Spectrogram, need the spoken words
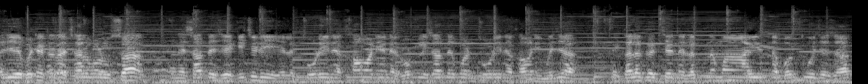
આજે બટેટાના છાલવાળું શાક અને સાથે છે ખીચડી, એટલે ચોળીને ખાવાની અને રોટલી સાથે પણ ચોળીને ખાવાની મજા કંઈક અલગ જ છે અને લગ્નમાં આવી રીતના બનતું હોય છે શાક.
